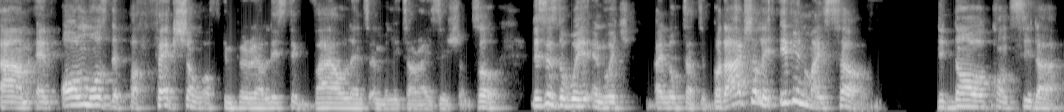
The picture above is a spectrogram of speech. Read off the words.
um, and almost the perfection of imperialistic violence and militarization. So this is the way in which I looked at it. But actually, even myself did not consider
